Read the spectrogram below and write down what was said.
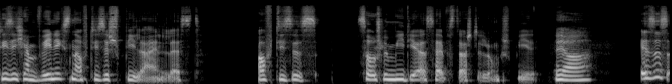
die sich am wenigsten auf dieses Spiel einlässt. Auf dieses Social Media Selbstdarstellungsspiel. ja. Ist es,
